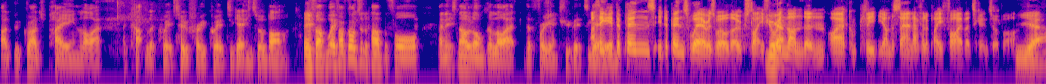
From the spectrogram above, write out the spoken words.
I'd begrudge paying like a couple of quid, two, three quid to get into a bar. If I've if I've gone to the pub before and it's no longer like the free entry bit to I think in. it depends. It depends where as well, though, because like if you're Yeah. in London, I completely understand having to pay fiver to get into a bar. yeah,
